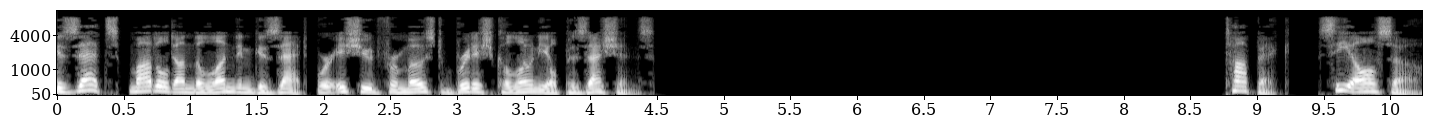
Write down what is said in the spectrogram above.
Gazettes, modelled on the London Gazette, were issued for most British colonial possessions. See also.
